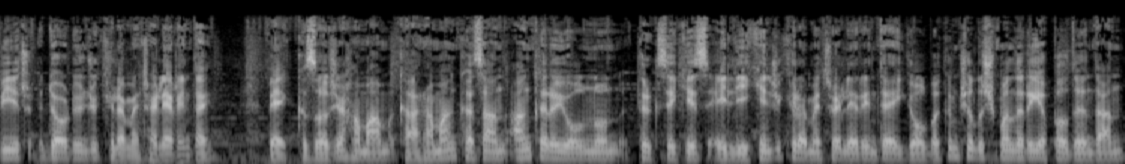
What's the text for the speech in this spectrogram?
1-4. kilometrelerinde ve Kızılcahamam Kahraman Kazan Ankara yolunun 48-52. kilometrelerinde yol bakım çalışmaları yapıldığından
